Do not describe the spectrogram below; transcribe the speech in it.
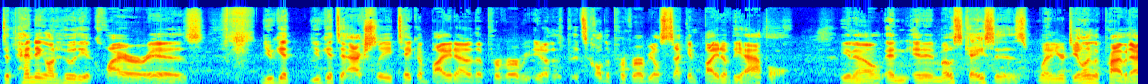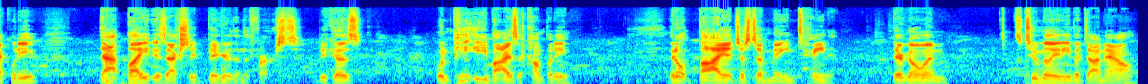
depending on who the acquirer is, you get you get to actually take a bite out of the proverbial. You know, it's called the proverbial second bite of the apple. You know, and and in most cases, when you're dealing with private equity, that bite is actually bigger than the first because when PE buys a company, they don't buy it just to maintain it. They're going, it's two million EBITDA now.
